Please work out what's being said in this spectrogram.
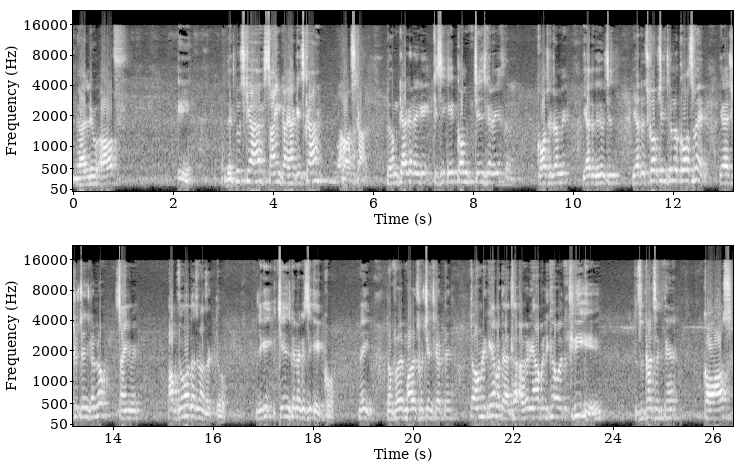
value of A देखते क्या है, साइन का, यहाँ किसका cos का। तो हम क्या करेंगे? किसी एक को हम चेंज करेंगे। कॉस के टर्म में, या तो किसी चेंज या तो इसको आप चेंज कर लो कॉस में, या इसको चेंज कर लो साइन में। आप दोनों तरह बना सकते हो। लेकिन चेंज करना किसी एक को। नहीं तो हम पहले मान इसको चेंज करते हैं। तो हमने क्या बताया था? अगर यहाँ पर लिखा हुआ थ्री ए तो कर सकते हैं। कॉस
